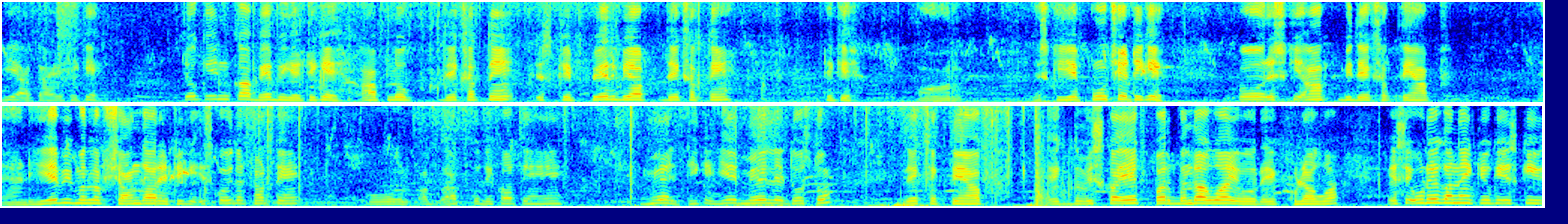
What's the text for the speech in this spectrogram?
ये आता है, ठीक है? जो कि इनका बेबी है, ठीक है? आप लोग देख सकते हैं, इसके पैर भी आप देख सकते हैं, ठीक है? और इसकी ये पूँछ है, ठीक है? और इसकी आँख भी देख सकते हैं आप। एंड ये भी मतलब शानदार है, ठीक है? इसको इधर छोड़ते हैं, और अब आपको दिखाते हैं मेल, ठीक है? ये मेल है, दोस्तों। देख सकते हैं आप, एकदम इसका एक पर बंधा हुआ है और एक खुला हुआ। ऐसे उड़ेगा नहीं, क्योंकि इसकी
